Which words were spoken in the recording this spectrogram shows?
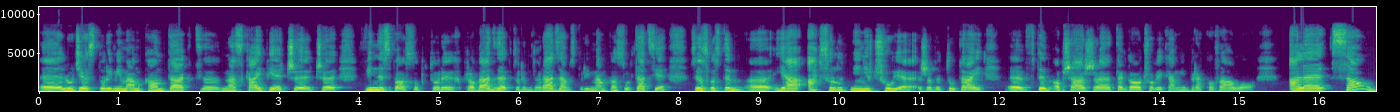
E, ludzie, z którymi mam kontakt e, na Skype'ie czy, czy w inny sposób, których prowadzę, którym doradzam, z którymi mam konsultacje. W związku z tym e, ja absolutnie nie czuję, żeby tutaj w tym obszarze tego człowieka mi brakowało. Ale są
